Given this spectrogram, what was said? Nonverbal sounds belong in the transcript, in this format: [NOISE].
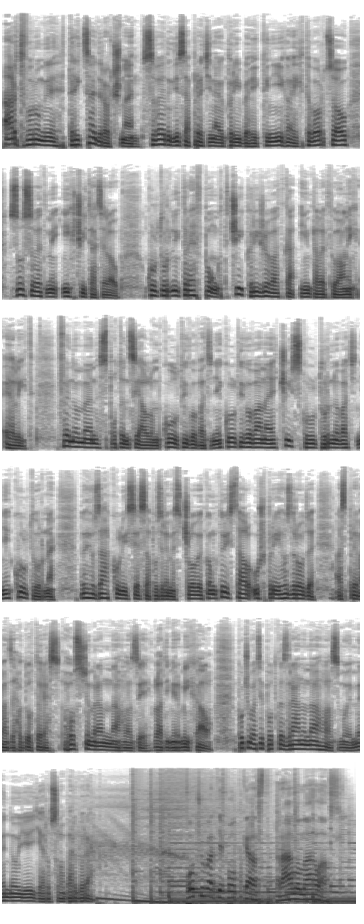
Artforum je 30-ročné. Svet, kde sa pretínajú príbehy kníh a ich tvorcov so svetmi ich čitateľov. Kultúrny trefpunkt či kryžovatka intelektuálnych elít. Fenomén s potenciálom kultivovať nekultivované či skultúrnovať nekultúrne. Do jeho zákulisia sa pozrieme s človekom, ktorý stál už pri jeho zrode a sprevádza ho doteraz. Hostom Ráno náhlas je Vladimír Michal. Počúvate podcast Ráno náhlas. Moje meno je Jaroslav Barborák. Počúvate podcast Ráno nahlas.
